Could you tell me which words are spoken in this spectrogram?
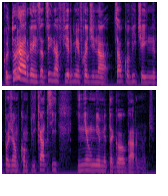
Kultura organizacyjna w firmie wchodzi na całkowicie inny poziom komplikacji i nie umiemy tego ogarnąć.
